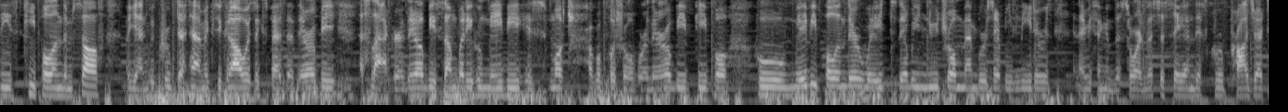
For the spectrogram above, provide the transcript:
these people in themselves again with group dynamics you can always expect that there will be a slacker. There will be somebody who maybe is much of a pushover. There will be people who may be pulling their weight. There'll be neutral members there'll be leaders and everything of the sort. Let's just say in this group project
